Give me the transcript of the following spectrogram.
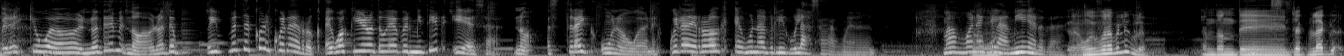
pero es que, weón, no te, no, no te puedes meter con escuela de rock. Igual que yo no te voy a permitir y esa. No, Strike 1, weón. Escuela de rock es una peliculaza, weón. Más buena No. que la mierda. Una muy buena película. En donde Jack Black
